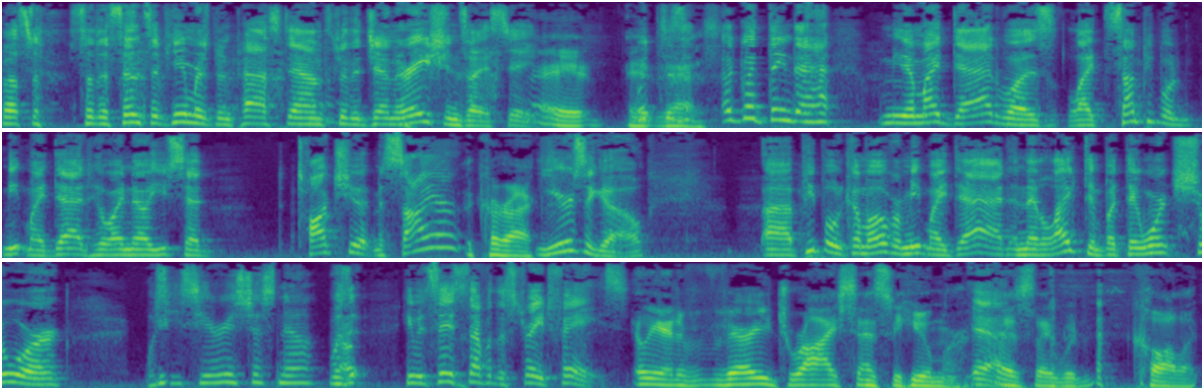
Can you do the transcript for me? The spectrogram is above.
Well, so, so the sense of humor has been passed down through the generations. I see, It, it which is does. a, a good thing to have. You know, my dad was like some people meet my dad, who I know you said taught you at Messiah, Correct. years ago. Uh, people would come over meet my dad, and they liked him, but they weren't sure. Was he serious just now? Was it? He would say stuff with a straight face. Oh, he had a very dry sense of humor, Yeah. as they would call it.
